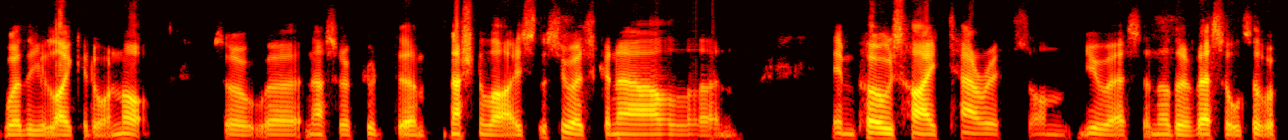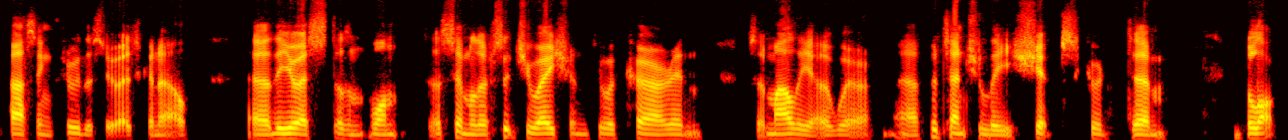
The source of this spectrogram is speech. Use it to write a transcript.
whether you like it or not. So uh, Nasser could um, nationalize the Suez Canal and impose high tariffs on US and other vessels that were passing through the Suez Canal. Uh, the US doesn't want a similar situation to occur in Somalia, where uh, potentially ships could um, block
